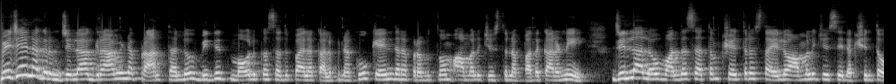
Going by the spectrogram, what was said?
విజయనగరం జిల్లా గ్రామీణ ప్రాంతాల్లో విద్యుత్ మౌలిక సదుపాయాల కల్పనకు కేంద్ర ప్రభుత్వం అమలు చేస్తున్న పథకాలని జిల్లాలో వంద శాతం క్షేత్రస్థాయిలో అమలు చేసే లక్ష్యంతో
